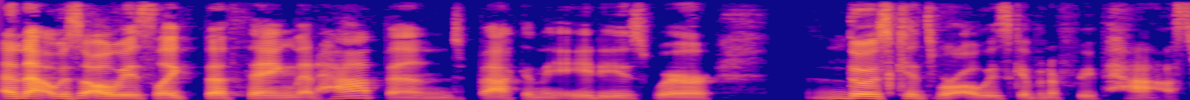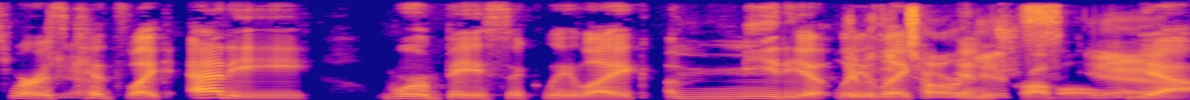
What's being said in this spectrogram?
and that was always like the thing that happened back in the 80s where those kids were always given a free pass whereas Yeah. kids like eddie were basically like immediately like in trouble yeah. yeah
